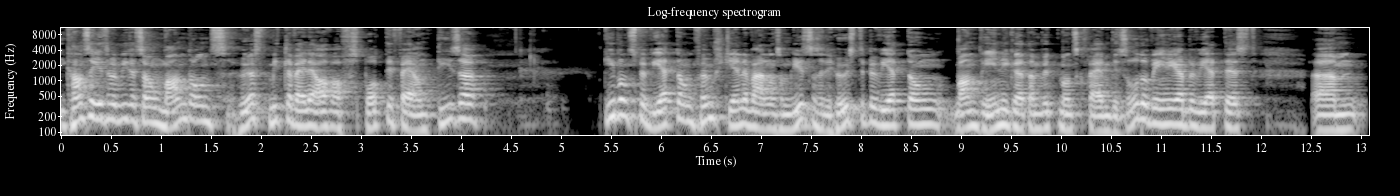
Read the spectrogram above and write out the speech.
ich kann es jetzt mal wieder sagen, wann du uns hörst, mittlerweile auch auf Spotify und dieser. Gib uns Bewertung, fünf Sterne waren uns am liebsten, also die höchste Bewertung. Wann weniger, dann würden wir uns freuen, wieso du weniger bewertest. Ähm,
